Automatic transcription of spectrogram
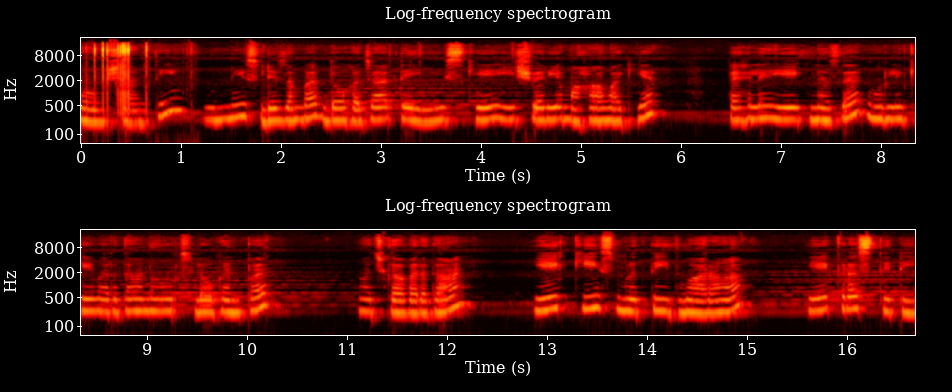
ओम शांति। 19 दिसंबर 2023 के ईश्वरीय महावाक्य, पहले एक नज़र मुरली के वरदान और स्लोगन पर। आज का वरदान, एक की स्मृति द्वारा एक स्थिति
